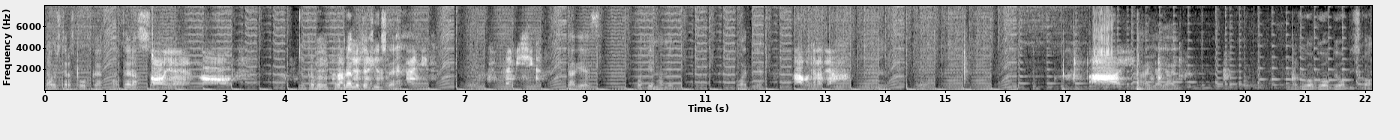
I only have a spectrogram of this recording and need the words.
Dałeś teraz połówkę? O, teraz są. O je, no. Probe problemy techniczne. Remis. Remisik. Tak jest. Po dwie mamy. Ładnie. A, bo teraz ja. Mhm. Aj. Aj, aj, aj. No było, było, było blisko.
